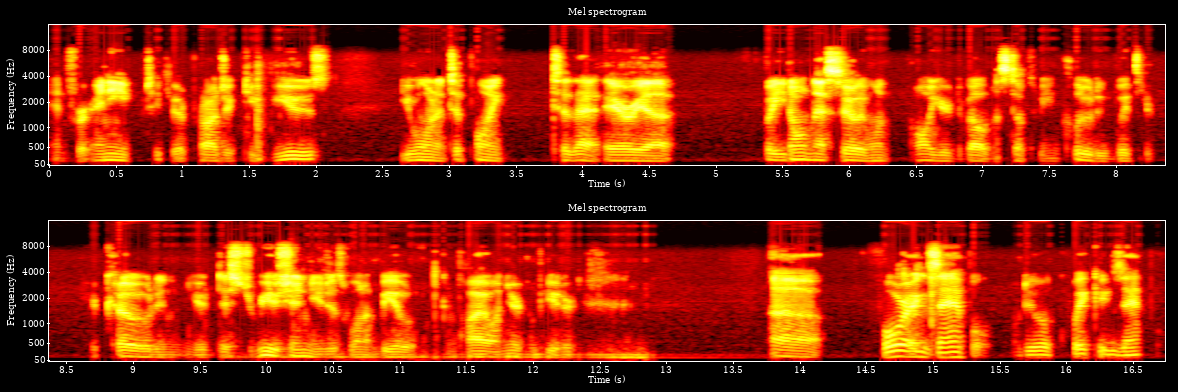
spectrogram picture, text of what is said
and for any particular project you've used, you want it to point to that area, but you don't necessarily want all your development stuff to be included with your, your code and your distribution. You just want to be able to compile on your computer. Uh, for example, I'll do a quick example.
